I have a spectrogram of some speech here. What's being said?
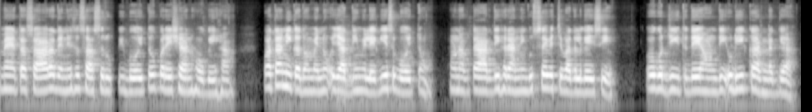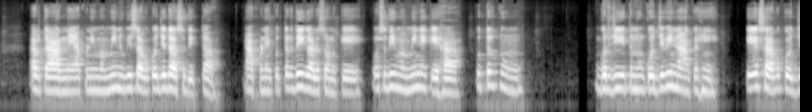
ਮੈਂ ਤਾਂ ਸਾਰਾ ਦਿਨ ਇਸ ਸੱਸ ਰੂਪੀ ਬੋਝ ਤੋਂ ਪਰੇਸ਼ਾਨ ਹੋ ਗਈ ਹਾਂ। ਪਤਾ ਨਹੀਂ ਕਦੋਂ ਮੈਨੂੰ ਆਜ਼ਾਦੀ ਮਿਲੇਗੀ ਇਸ ਬੋਝ ਤੋਂ। ਹੁਣ ਅਵਤਾਰ ਦੀ ਹੈਰਾਨੀ ਗੁੱਸੇ ਵਿੱਚ ਬਦਲ ਗਈ ਸੀ। ਉਹ ਗੁਰਜੀਤ ਦੇ ਆਉਣ ਦੀ ਉਡੀਕ ਕਰਨ ਲੱਗਿਆ। ਅਵਤਾਰ ਨੇ ਆਪਣੀ ਮੰਮੀ ਨੂੰ ਵੀ ਸਭ ਕੁਝ ਦੱਸ ਦਿੱਤਾ। ਆਪਣੇ ਪੁੱਤਰ ਦੀ ਗੱਲ ਸੁਣ ਕੇ ਉਸ ਦੀ ਮੰਮੀ ਨੇ ਕਿਹਾ, ਪੁੱਤਰ ਤੂੰ ਗੁਰਜੀਤ ਨੂੰ ਕੁਝ ਵੀ ਨਾ ਕਹੀਂ। ਇਹ ਸਭ ਕੁਝ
